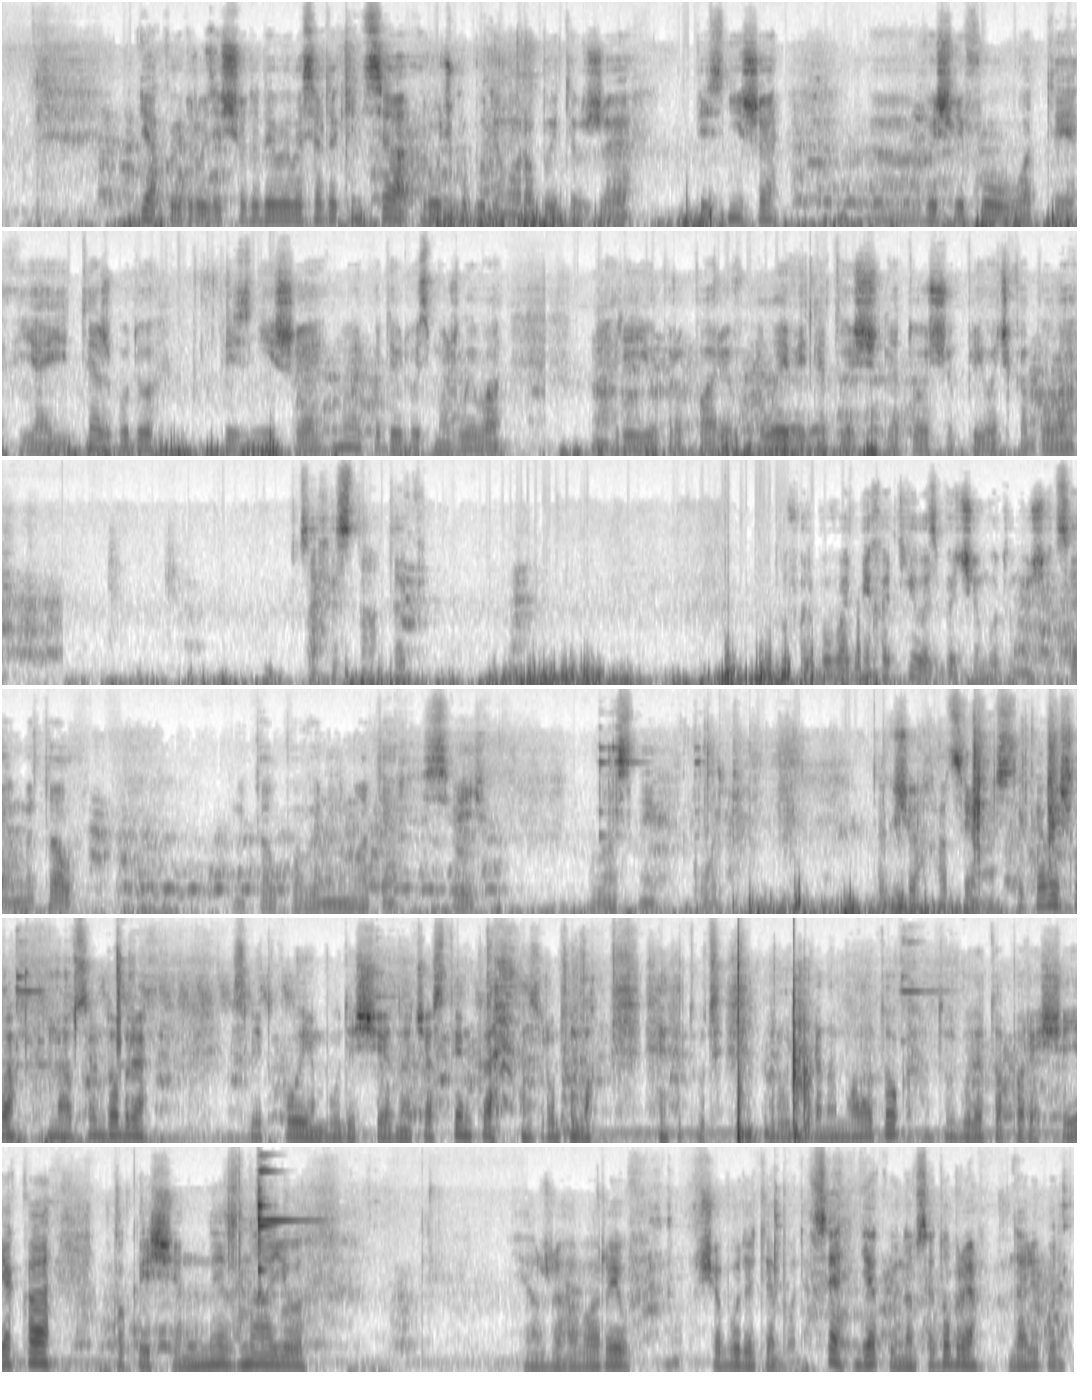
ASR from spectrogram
Дякую, друзі, що додивилися до кінця. Ручку будемо робити вже пізніше. Е, Вишліфовувати я її теж буду пізніше. Ну і подивлюсь, можливо, нагрію пропарю в оливі для того, для того, щоб плівочка була захисна, так? Пофарбувати не хотілося б, чому? Тому що це метал. Метал повинен мати свій власний колір. Так що оце у нас таке вийшло. На все добре. Слідкуємо, буде ще одна частинка. Зробимо тут ручка на молоток, а тут буде топорище. Яка поки ще не знаю. Я вже говорив. Ну, Що буде, те буде. Все, дякую, на все добре. Далі буде.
